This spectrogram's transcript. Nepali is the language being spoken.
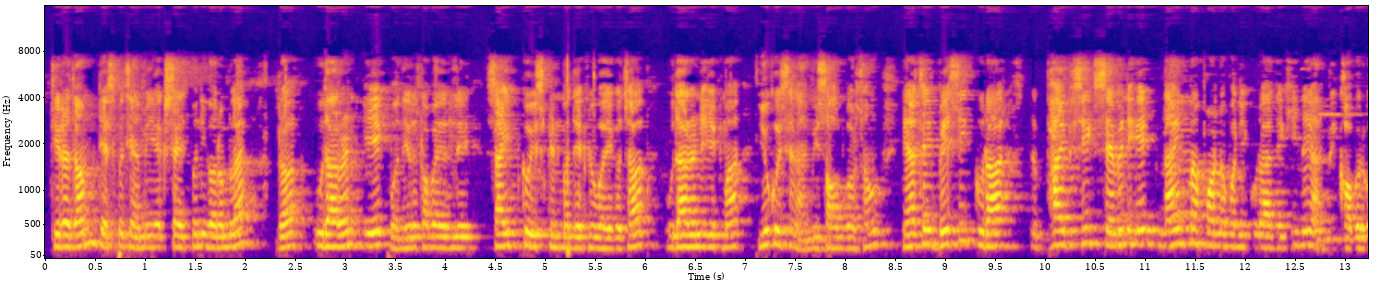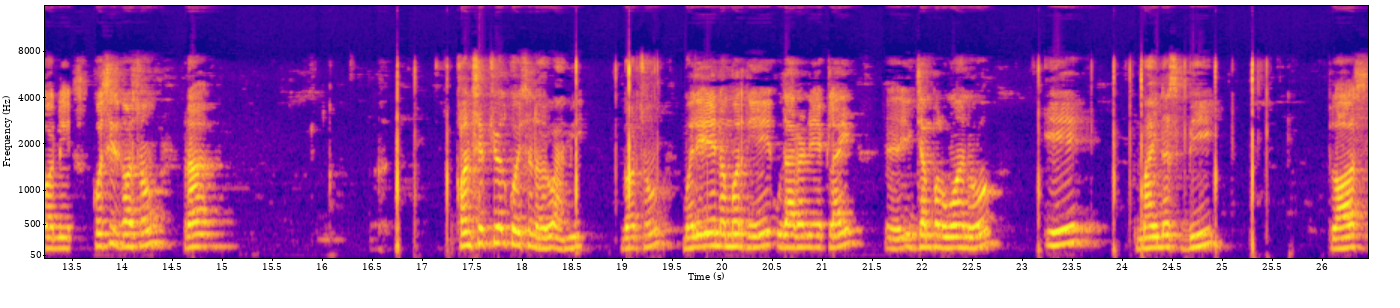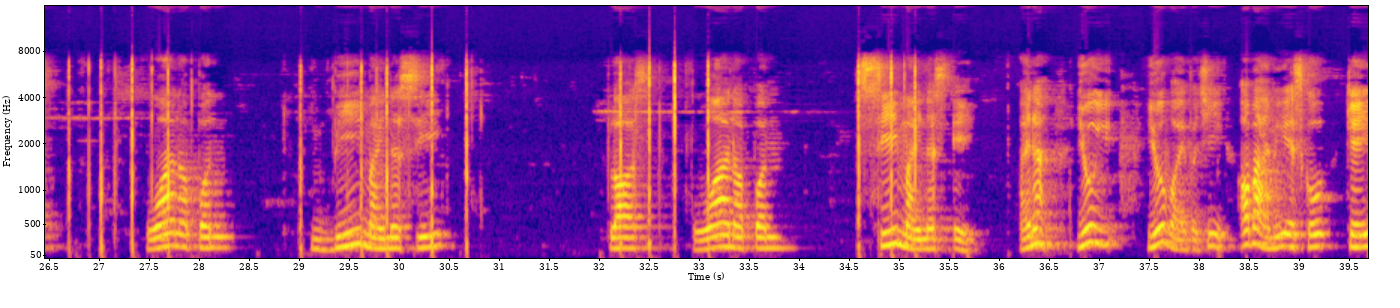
उदाहरणतिर जाऊँ त्यसपछि हामी एक्सर्साइज पनि गरौँला। र उदाहरण एक भनेर तपाईँहरूले साइडको स्क्रिनमा देख्नुभएको छ। उदाहरण एकमा यो क्वेसन हामी सल्भ गर्छौँ। यहाँ चाहिँ बेसिक कुरा फाइभ सिक्स सेभेन एट नाइनमा पढ्नुपर्ने कुरादेखि नै हामी खबर गर्ने कोसिस गर्छौँ। र कन्सेप्चुअल क्वेसनहरू हामी गर्छौँ। मैले ए नम्बर दिएँ। उदाहरण एकलाई इक्जाम्पल वान हो। A minus B plus one upon B minus C plus one upon C minus A है यो यो अब हम इसको कई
